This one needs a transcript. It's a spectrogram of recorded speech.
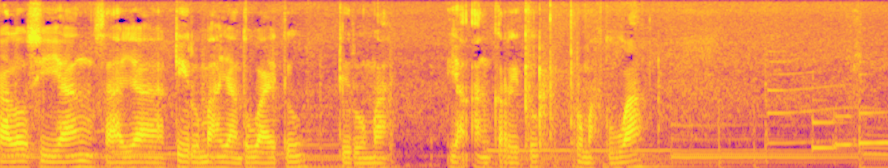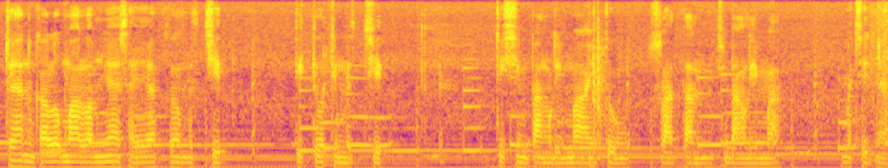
kalau siang saya di rumah yang tua itu di rumah yang angker itu rumah tua. Dan kalau malamnya saya ke masjid tidur di masjid di simpang 5 itu selatan simpang 5 masjidnya.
